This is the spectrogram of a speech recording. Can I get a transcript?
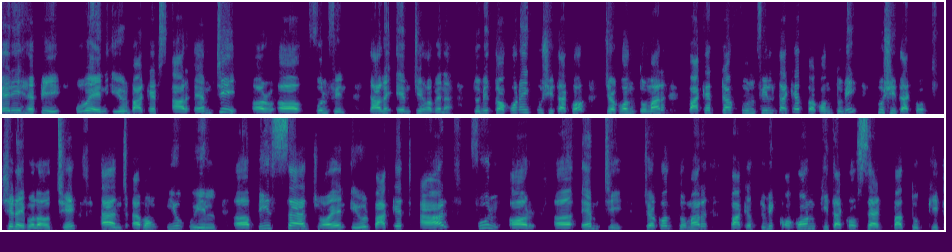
very happy when your buckets are empty or uh, fulfilled. তাহলে এমটি হবে না। তুমি তখনই খুশি থাকো যখন তোমার বাকেটটা ফুলফিল থাকে তখন তুমি খুশি থাকো। সেটাই বলা হচ্ছে। অ্যান্ড এবং you will be sad when your are full or uh, empty যখন তোমার বাকেট তুমি কখন কি থাকো স্যাড বা দুঃখিত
